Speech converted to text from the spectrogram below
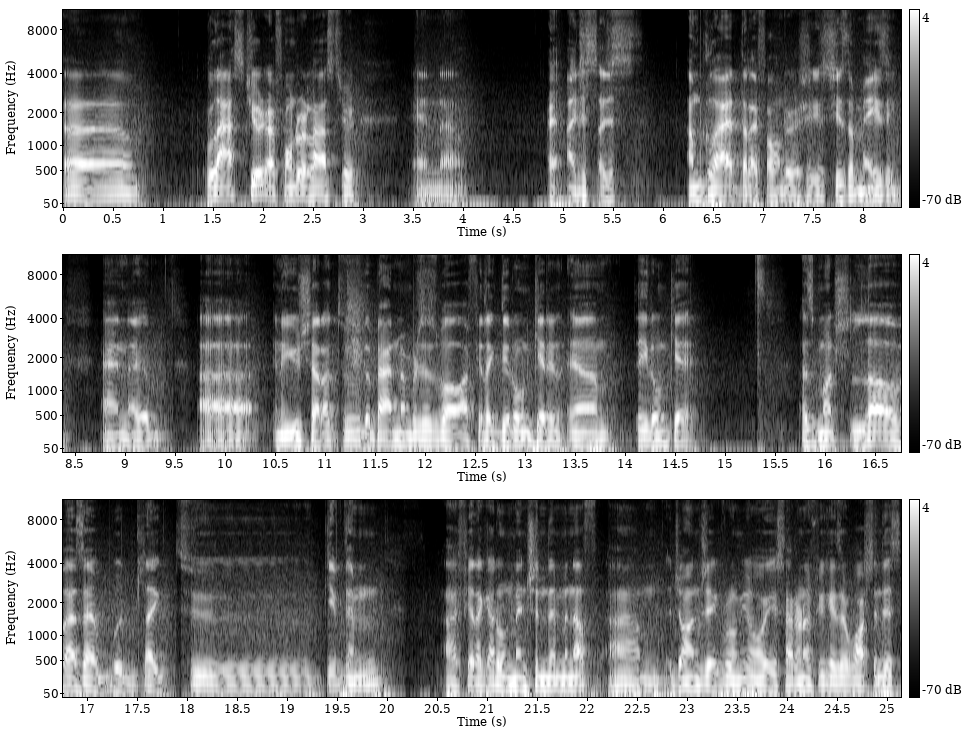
Um last year, I found her last year, and uh, I, I just, I just, I'm glad that I found her. She's, she's amazing, and I, uh, you know, huge shout out to the band members as well. I feel like they don't get in, um, they don't get as much love as I would like to give them. I feel like I don't mention them enough. Um, Jon, Jake, Romeo, Oyes. I don't know if you guys are watching this.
